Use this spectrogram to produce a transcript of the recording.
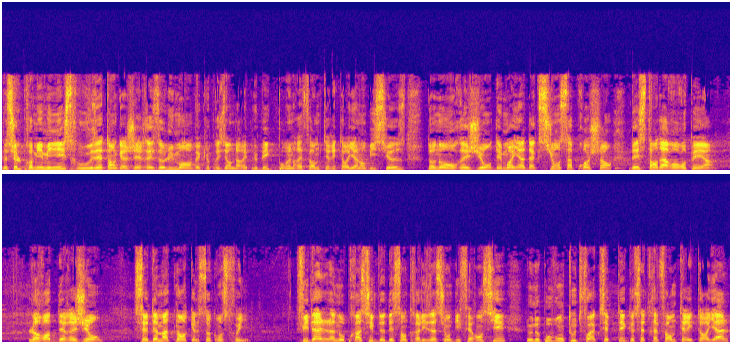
Monsieur le Premier ministre, vous vous êtes engagé résolument avec le Président de la République pour une réforme territoriale ambitieuse donnant aux régions des moyens d'action s'approchant des standards européens. L'Europe des régions, c'est dès maintenant qu'elle se construit. Fidèles à nos principes de décentralisation différenciée, nous ne pouvons toutefois accepter que cette réforme territoriale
